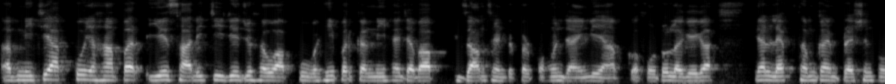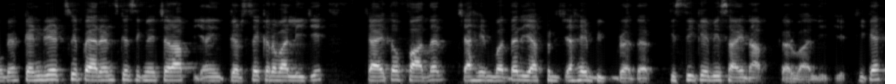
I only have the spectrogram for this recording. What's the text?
अब नीचे आपको यहाँ पर ये सारी चीज़ें जो है वो आपको वहीं पर करनी है। जब आप एग्ज़ाम सेंटर पर पहुँच जाएँगे, यहाँ आपका फ़ोटो लगेगा। या लेफ़्ट थम का इम्प्रेशन हो गया। कैंडिडेट्स के पेरेंट्स के सिग्नेचर आप यहीं घर से करवा लीजिए। चाहे तो फादर चाहे मदर या फिर चाहे बिग ब्रदर किसी के भी साइन आप करवा लीजिए, ठीक है?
